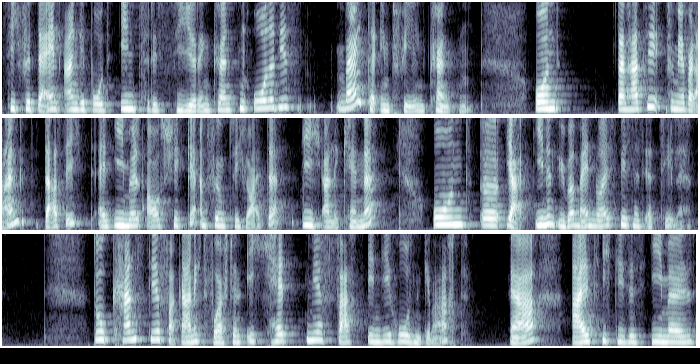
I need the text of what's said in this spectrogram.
sich für dein Angebot interessieren könnten oder die es weiterempfehlen könnten. Und dann hat sie für mir verlangt, dass ich ein E-Mail ausschicke an 50 Leute, die ich alle kenne und äh, ja, ihnen über mein neues Business erzähle. Du kannst dir gar nicht vorstellen, ich hätte mir fast in die Hosen gemacht, ja, als ich dieses E-Mail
